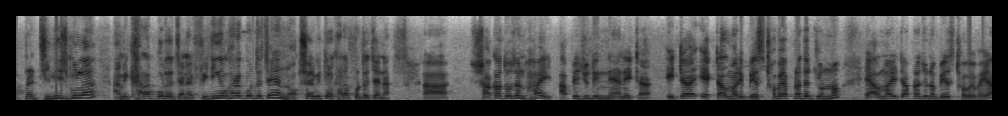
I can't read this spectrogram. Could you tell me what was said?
আপনার জিনিসগুলা আমি খারাপ করতে চাই না ফিটিংও খারাপ করতে চাই না, নকশার ভিতরে খারাপ করতে চাই না। শাকাত হোসেন ভাই, আপনি যদি নেন এটা এটা একটা আলমারি বেস্ট হবে আপনাদের জন্য। এই আলমারিটা আপনার জন্য বেস্ট হবে ভাইয়া।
